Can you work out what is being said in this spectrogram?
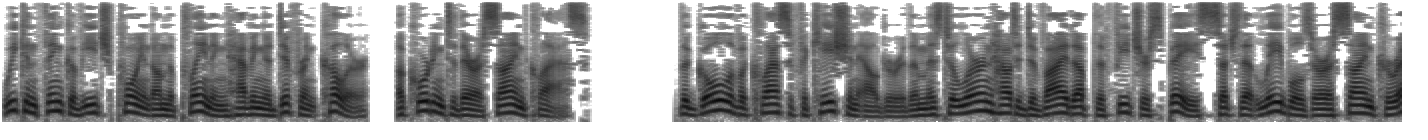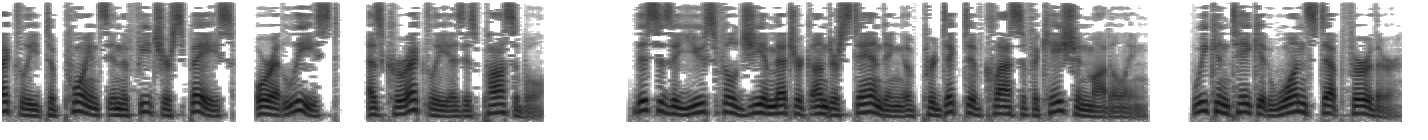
we can think of each point on the planing having a different color, according to their assigned class. The goal of a classification algorithm is to learn how to divide up the feature space such that labels are assigned correctly to points in the feature space, or at least, as correctly as is possible. This is a useful geometric understanding of predictive classification modeling. We can take it one step further.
